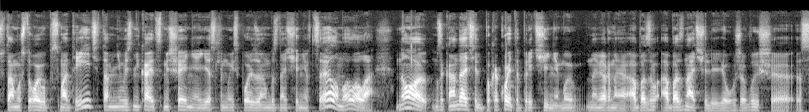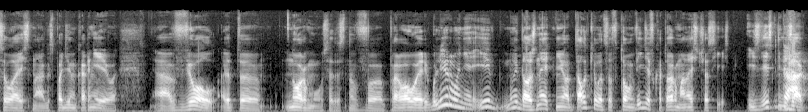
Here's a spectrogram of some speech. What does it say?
потому что, ой, вы посмотрите, там не возникает смешения, если мы используем обозначение в целом, ла-ла-ла. Но законодатель по какой-то причине, мы, наверное, обозначили ее уже выше, ссылаясь на господина Корнеева, ввел эту норму, соответственно, в правовое регулирование, и мы должны от нее отталкиваться в том виде, в котором она сейчас есть. И здесь нельзя да.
